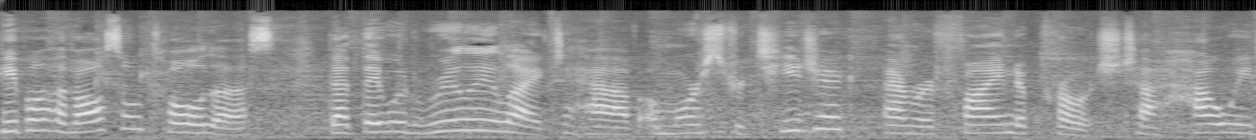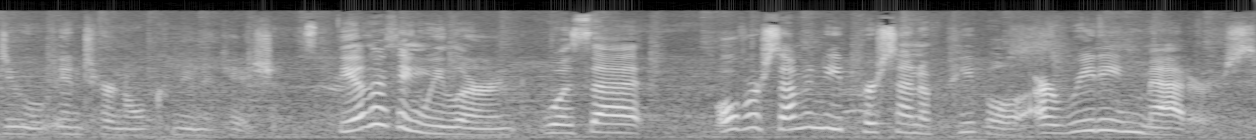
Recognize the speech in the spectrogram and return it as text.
People have also told us that they would really like to have a more strategic and refined approach to how we do internal communications. The other thing we learned was that over 70% of people are reading Matters.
